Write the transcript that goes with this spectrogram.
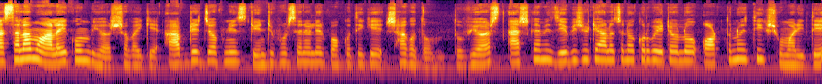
আসসালামু আলাইকুম ভিউয়ার্স, সবাইকে update job news twenty four চ্যানেলের পক্ষ থেকে স্বাগতম। তো ভিউয়ার্স, আজকে আমি যে বিষয়টি আলোচনা করব এটা হলো অর্থনৈতিক সুমারিতে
